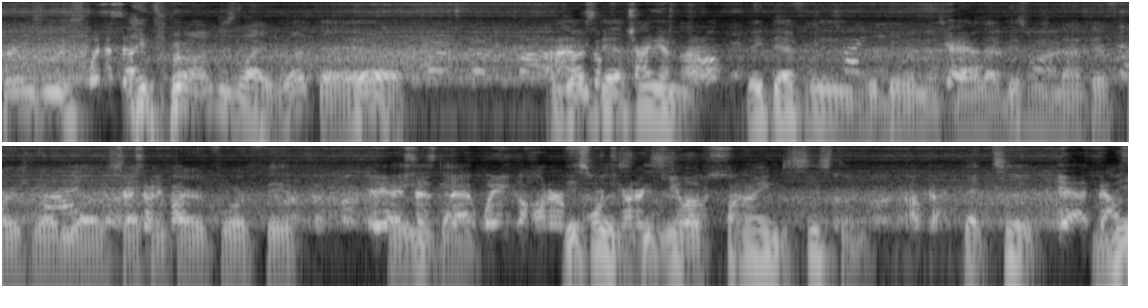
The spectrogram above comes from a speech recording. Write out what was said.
craziest. What's it say? Like, bro, I'm just like, what the hell? Like, they definitely, China, I don't know. they definitely were doing this, bro. Like, this was not their first rodeo. Second, third, fourth, fifth. Yeah, They says got- weight This was this is a refined system that took many,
